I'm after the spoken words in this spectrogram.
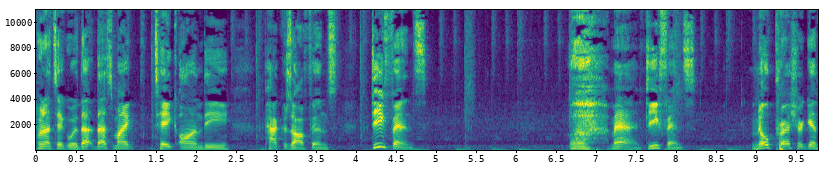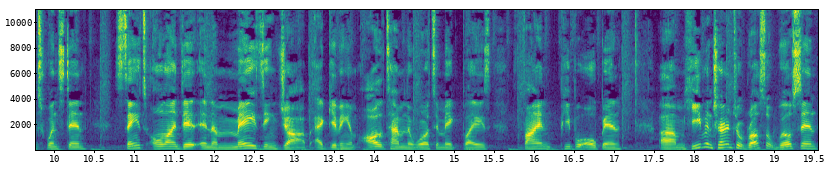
Or not takeaway. That that's my take on the Packers offense. Defense. Man, defense. No pressure against Winston. Saints O-line did an amazing job at giving him all the time in the world to make plays, find people open. Um, he even turned to Russell Wilson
